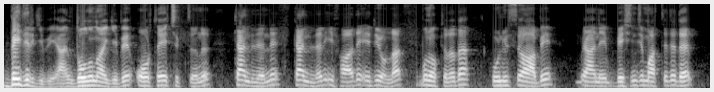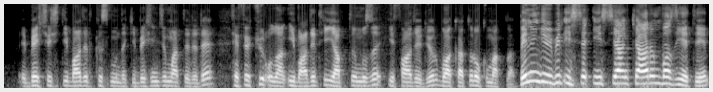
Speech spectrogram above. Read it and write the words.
Bedir gibi yani Dolunay gibi ortaya çıktığını kendilerini kendileri ifade ediyorlar. Bu noktada da Hulusi abi yani 5. maddede de 5 çeşit ibadet kısmındaki 5. maddede de tefekkür olan ibadeti yaptığımızı ifade ediyor bu hakikatleri okumakla. Benim gibi bir isyankarın vaziyeti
